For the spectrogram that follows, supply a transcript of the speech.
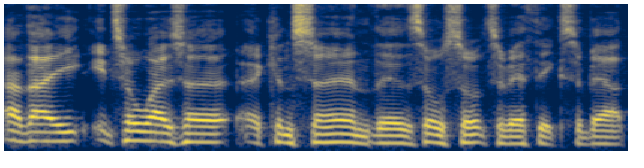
Are they? It's always a, a concern. There's all sorts of ethics about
